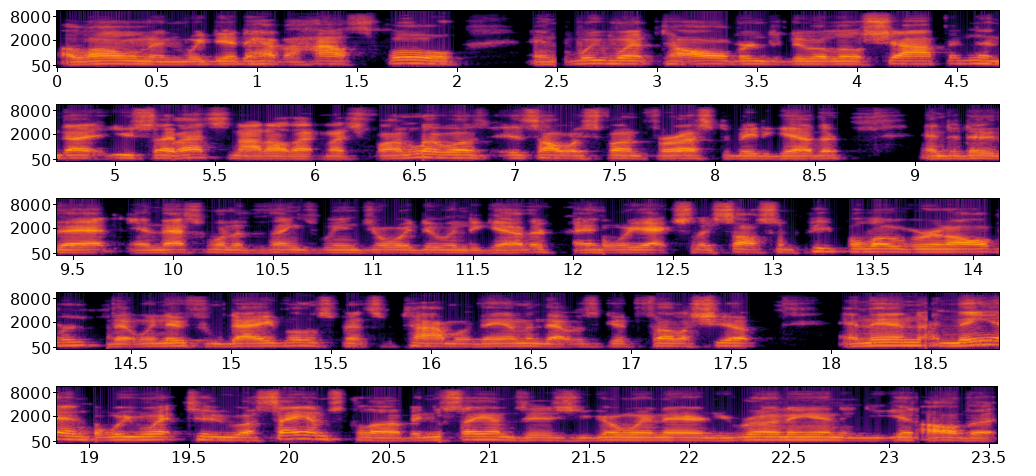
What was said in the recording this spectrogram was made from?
alone, and we did have a house full and we went to Auburn to do a little shopping. And that you say that's not all that much fun. Well, it was. It's always fun for us to be together and to do that, and that's one of the things we enjoy doing together. And we actually saw some people over in Auburn that we knew from Dadeville and spent some time with them, and that was good fellowship. And then and then we went to uh, Sam's Club, and Sam's is you go in there and you run in and you get all the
